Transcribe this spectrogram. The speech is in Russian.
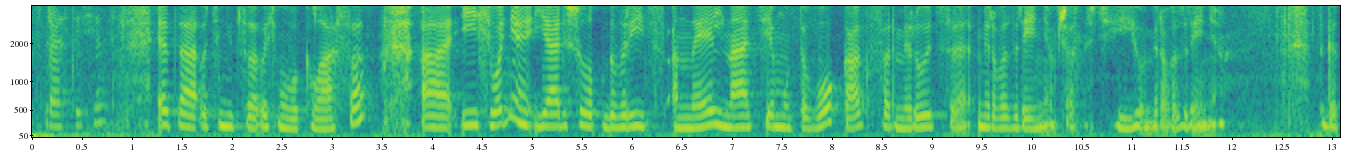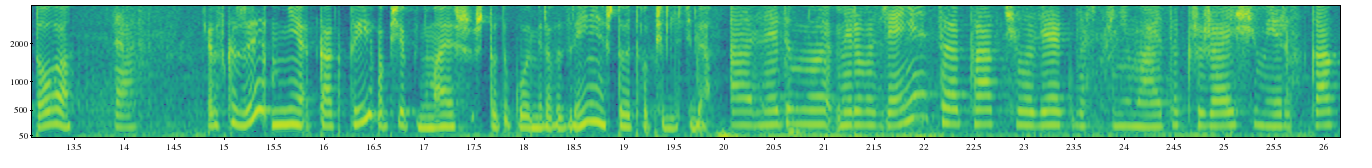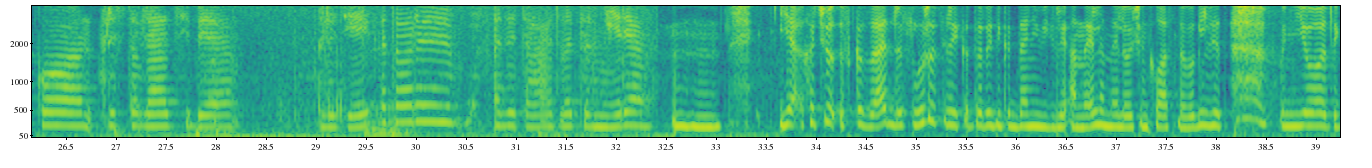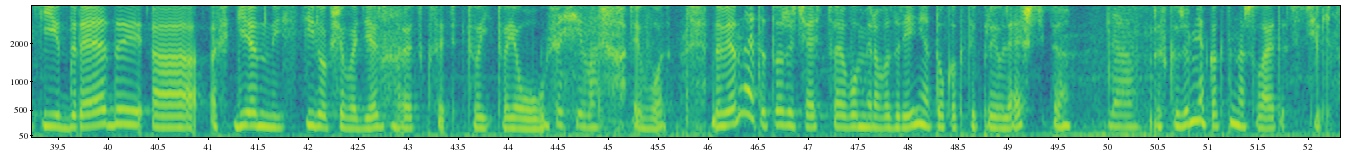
Здравствуйте. Это ученица восьмого класса. А, и сегодня я решила поговорить с Анель на тему того, как формируется мировоззрение, в частности, ее мировоззрение. Ты готова? Да. Расскажи мне, как ты вообще понимаешь, что такое мировоззрение, что это вообще для тебя? А, ну, я думаю, мировоззрение — это как человек воспринимает окружающий мир, как он представляет себе людей, которые обитают в этом мире. Угу. Я хочу сказать для слушателей, которые никогда не видели Анель, Анель очень классно выглядит. У нее такие дреды, э, офигенный стиль вообще в одежде. Нравится, кстати, твой, твоя обувь. Спасибо. И вот. Наверное, это тоже часть твоего мировоззрения, то, как ты проявляешь себя. Да. Расскажи мне, как ты нашла этот стиль?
